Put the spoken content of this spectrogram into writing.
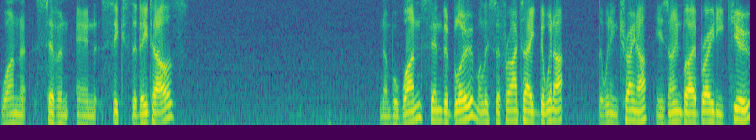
1, 7 and 6 the details. Number 1, Sender Blue, Melissa Freitag the winner. The winning trainer is owned by Brady Q.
